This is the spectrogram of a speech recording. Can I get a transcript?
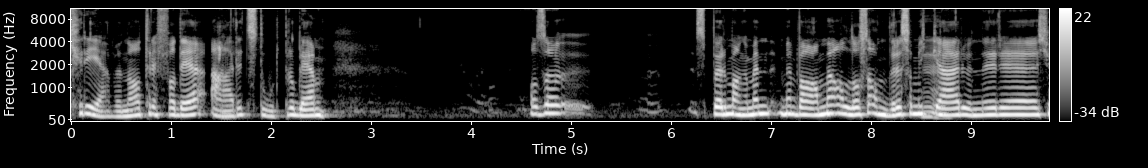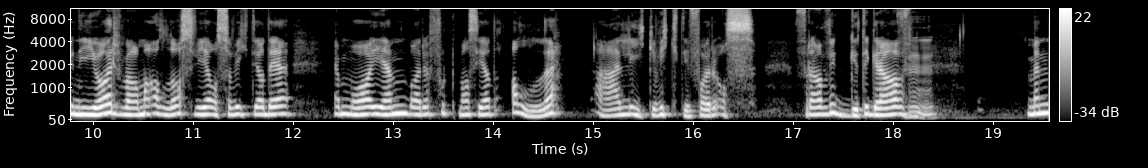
krevende å treffe, og det er et stort problem. Og så spør mange men, men, hva med alle oss andre som ikke er under 29 eh, år? Hva med alle oss? Vi er også viktige. Og det, jeg må igjen bare forte meg å si at alle er like viktige for oss. Fra vugge til grav. Mm. Men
